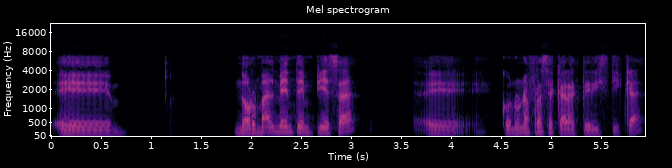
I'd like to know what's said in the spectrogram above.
eh, normalmente empieza eh, con una frase característica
